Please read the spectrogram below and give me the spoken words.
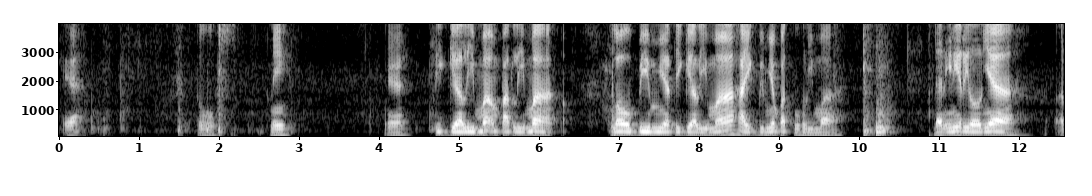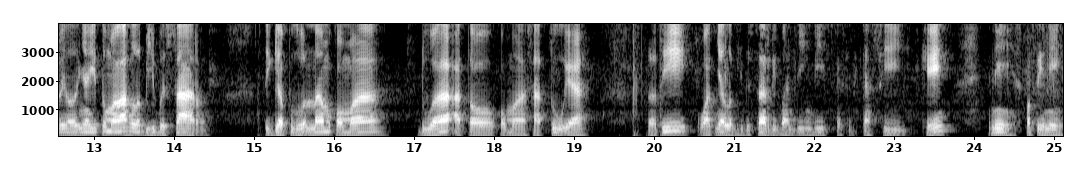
Ya. Tuh nih. Ya 3545 low beamnya 35 high beamnya 45 dan ini realnya. Realnya itu malah lebih besar. 36,2 atau 1 ya. Berarti wattnya lebih besar dibanding di spesifikasi. Oke? Ini seperti ini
